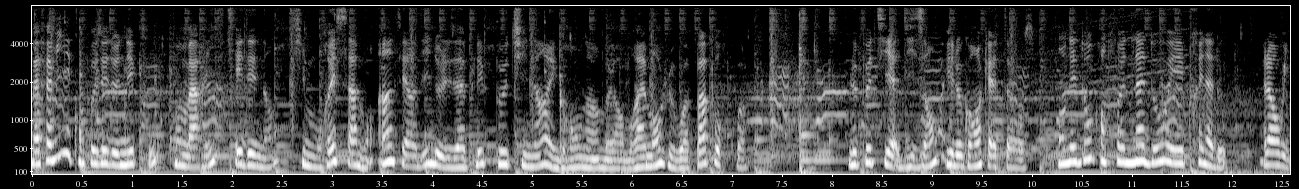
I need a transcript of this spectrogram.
Ma famille est composée de Népou, mon mari, et des nains qui m'ont récemment interdit de les appeler petits nains et grands nains, mais alors vraiment je vois pas pourquoi. Le petit a 10 ans et le grand 14. On est donc entre Nado et Prénado. Alors oui,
